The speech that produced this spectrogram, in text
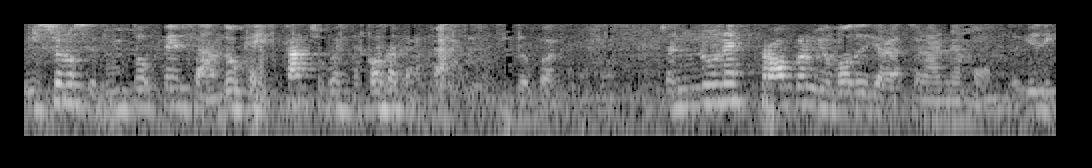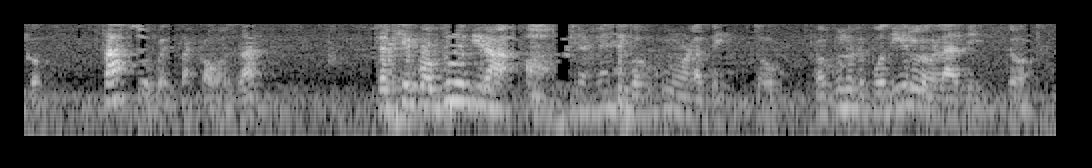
mi sono seduto pensando ok faccio questa cosa per dare fastidio a qualcuno cioè non è proprio il mio modo di relazionarmi al mondo. Io dico faccio questa cosa perché qualcuno dirà oh finalmente qualcuno l'ha detto. Qualcuno che può dirlo l'ha detto.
